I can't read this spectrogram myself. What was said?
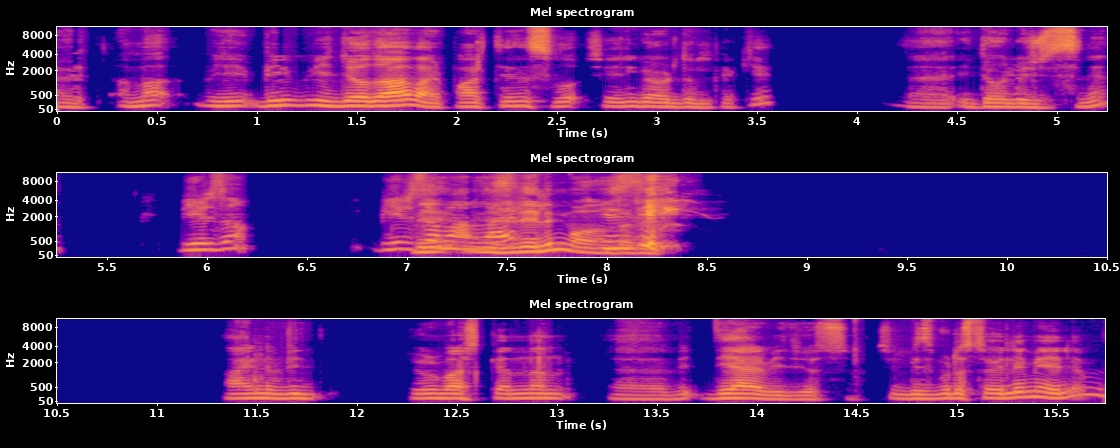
Evet ama bir, bir video daha var. Partinin şeyini gördüm peki. E, ideolojisini. Bir zam bir Bir zamanlar izleyelim mi onu bir? Aynı vid- Cumhurbaşkanı'nın e, diğer videosu. Şimdi biz burada söylemeyelim.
